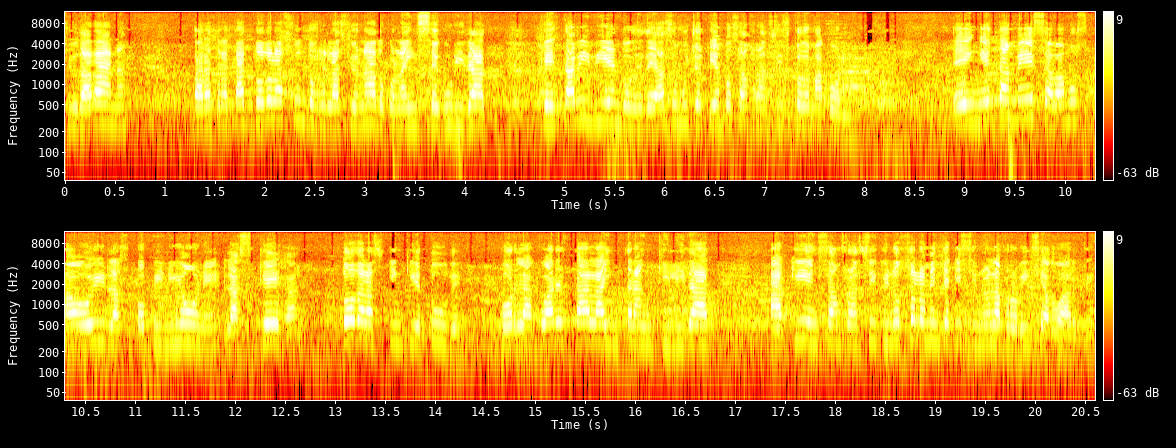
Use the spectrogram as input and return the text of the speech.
ciudadana para tratar todos los asuntos relacionados con la inseguridad que está viviendo desde hace mucho tiempo San Francisco de Macorís. En esta mesa vamos a oír las opiniones, las quejas, todas las inquietudes por las cuales está la intranquilidad aquí en San Francisco y no solamente aquí sino en la provincia de Duarte.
